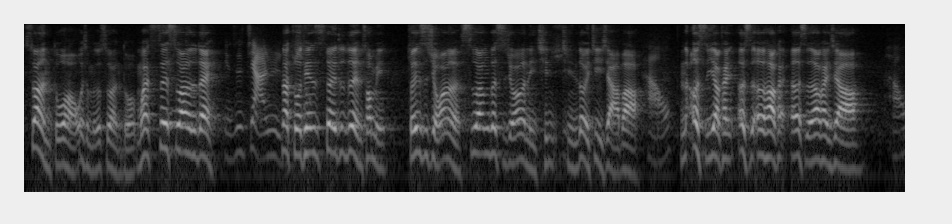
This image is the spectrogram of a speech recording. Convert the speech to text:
算很多哈？为什么都算很多？我们看这四万二对不对？也是假日。那昨天是对对对，很聪明。昨天十九万二，四万跟十九万二，你请请都给记一下好不好？好。那二十一号看，二十二号看，二十二号看一下啊。好。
